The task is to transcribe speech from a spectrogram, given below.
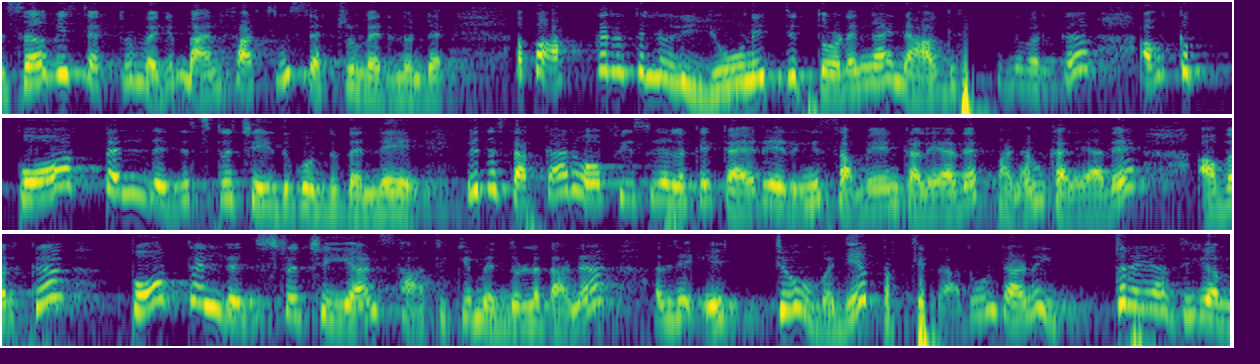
സർവീസ് സെക്ടറും വരും മാനുഫാക്ചറിങ് സെക്ടറും വരുന്നുണ്ട്. അപ്പോൾ അത്തരത്തിലൊരു യൂണിറ്റ് തുടങ്ങാൻ ആഗ്രഹിക്കുന്നവർക്ക് അവർക്ക് പോർട്ടൽ രജിസ്റ്റർ ചെയ്തുകൊണ്ട് തന്നെ വിവിധ സർക്കാർ ഓഫീസുകളൊക്കെ കയറി ഇറങ്ങി സമയം കളയാതെ പണം കളയാതെ അവർക്ക് പോർട്ടൽ രജിസ്റ്റർ ചെയ്യാൻ സാധിക്കും എന്നുള്ളതാണ് അതിന്റെ ഏറ്റവും വലിയ പ്രത്യേകത. അതുകൊണ്ടാണ് ഇത്രയധികം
